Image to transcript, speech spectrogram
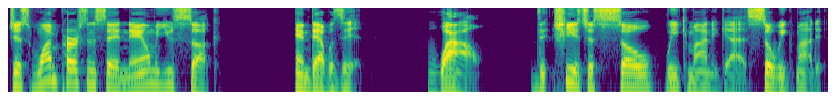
Just one person said, Naomi, you suck. And that was it. Wow. The, she is just so weak minded, guys. So weak minded.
